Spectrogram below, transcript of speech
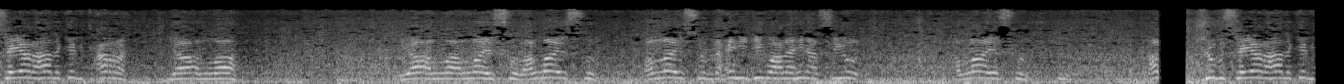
السيارة هذا كيف يتحرك؟ يا الله. يا الله الله يستر الله يستر الله يستر. الحين يجيبوا على هنا السيول. الله يستر. شوف السيارة هذا كيف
